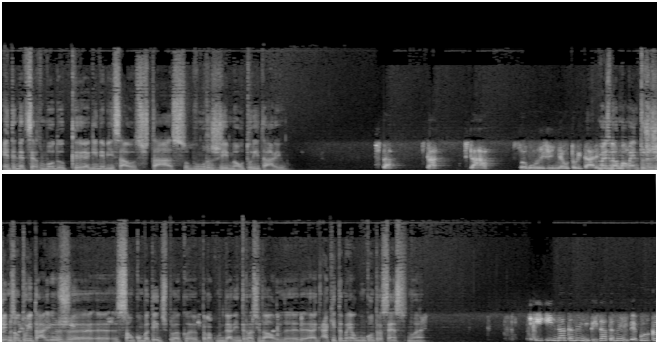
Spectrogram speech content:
entender de certo modo, que a Guiné-Bissau está sob um regime autoritário? Está, está, está sob um regime autoritário. Mas normalmente os regimes autoritários uh, uh, são combatidos pela, pela comunidade internacional. Uh, há aqui também algum contrassenso, não é? Exatamente, exatamente. É porque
